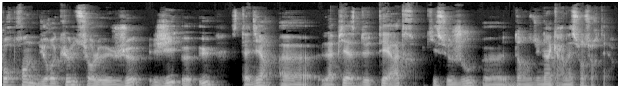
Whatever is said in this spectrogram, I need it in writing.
pour prendre du recul sur le jeu JEU, c'est-à-dire euh, la pièce de théâtre qui se joue euh, dans une incarnation sur Terre.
